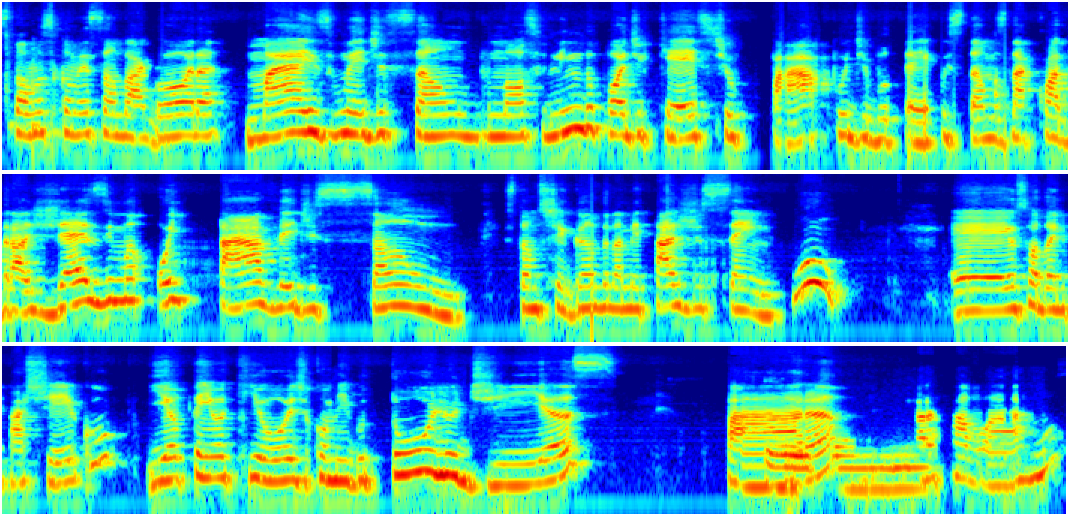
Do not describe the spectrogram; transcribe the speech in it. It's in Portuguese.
Estamos começando agora mais uma edição do nosso lindo podcast, o Papo de Boteco. Estamos na 48 edição. Estamos chegando na metade de 100. Uh! É, eu sou a Dani Pacheco e eu tenho aqui hoje comigo Túlio Dias para, para falarmos.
